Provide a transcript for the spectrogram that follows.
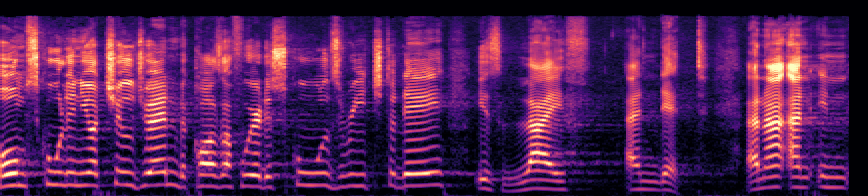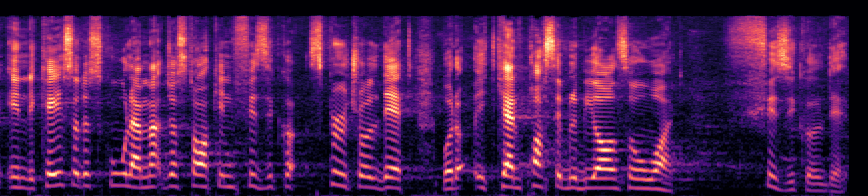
Homeschooling your children because of where the schools reach today is life and death. And, I, and in, in the case of the school, I'm not just talking physical, spiritual death, but it can possibly be also what? Physical death.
